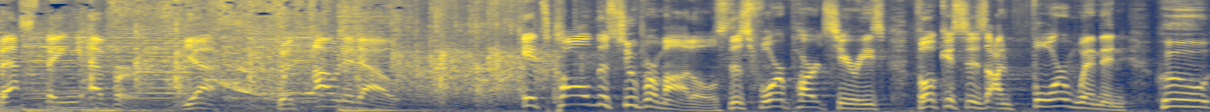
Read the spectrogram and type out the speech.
best thing ever. Yes, without a doubt. It's called The Supermodels. This four part series focuses on four women who,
